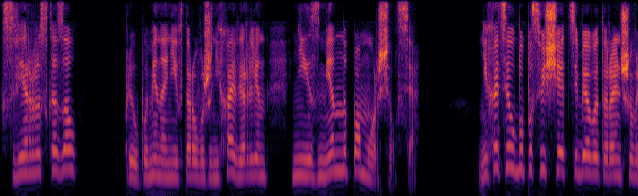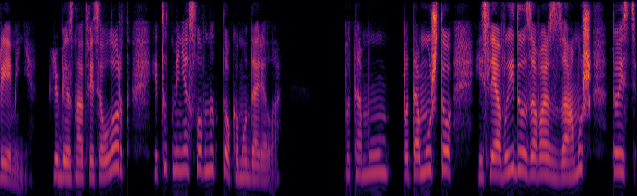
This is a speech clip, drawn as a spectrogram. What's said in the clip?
Свер рассказал. При упоминании второго жениха Верлин неизменно поморщился. «Не хотел бы посвящать тебя в это раньше времени. — любезно ответил лорд, и тут меня словно током ударило. «Потому... потому что, если я выйду за вас замуж, то есть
